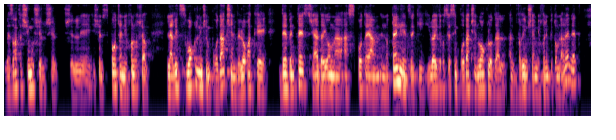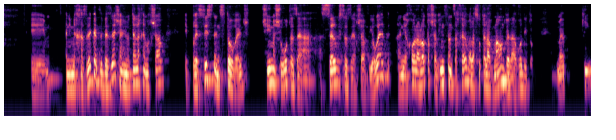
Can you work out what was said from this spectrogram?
בעזרת השימוש של, של, של, אה, של spot, שאני יכול עכשיו להריץ workload ים שהם production ולא רק dev and test, שעד היום ה-spot היה נותן לי את זה, כי לא הייתי רוצה לשים production workload על, על דברים שהם יכולים פתאום לרדת, אני מחזק את זה בזה שאני נותן לכם עכשיו persistent storage, שאם השירות הזה, ה-service הזה עכשיו יורד, אני יכול לעלות עכשיו instance אחר ולעשות אליו mount ולעבוד איתו. זאת אומרת, כי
